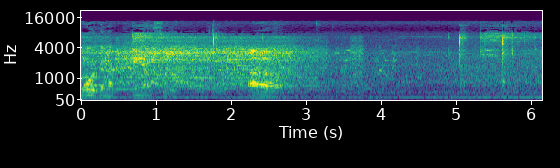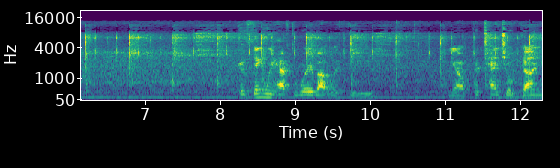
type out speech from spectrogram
more than a pamphlet. Uh, the thing we have to worry about with the you know potential gun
